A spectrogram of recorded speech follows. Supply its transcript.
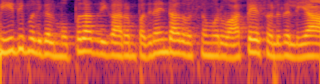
நீதிமொழிகள் முப்பதாவது அதிகாரம் பதினைந்தாவது வசனம் ஒரு வார்த்தையை சொல்லுது இல்லையா?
